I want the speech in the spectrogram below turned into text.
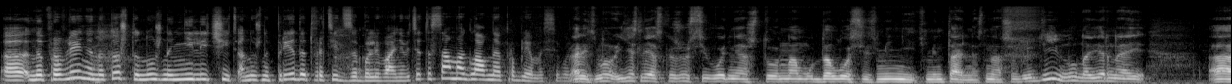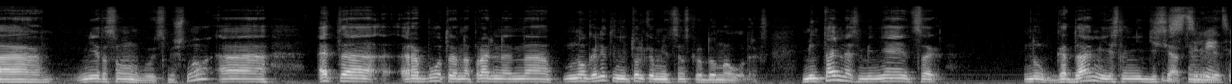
э, направление на то, что нужно не лечить, а нужно предотвратить заболевание? Ведь это самая главная проблема сегодня. Алис, ну, если я скажу сегодня, что нам удалось изменить ментальность наших людей, ну, наверное, а, мне это самому будет смешно. А, это работа направлена на много лет и не только медицинского дома Одрекс. Ментальность меняется ну, годами, если не десятками лет.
